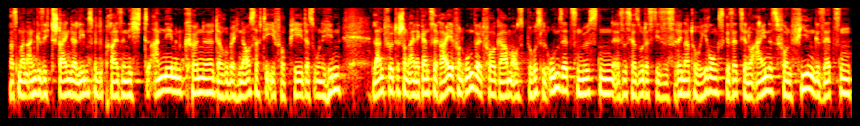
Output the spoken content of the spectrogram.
was man angesichts steigender Lebensmittelpreise nicht annehmen könne. Darüber hinaus sagt die EVP, dass ohnehin Landwirte schon eine ganze Reihe von Umweltvorgaben aus Brüssel umsetzen müssten. Es ist ja so, dass dieses Renaturierungsgesetz ja nur eines von vielen Gesetzen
